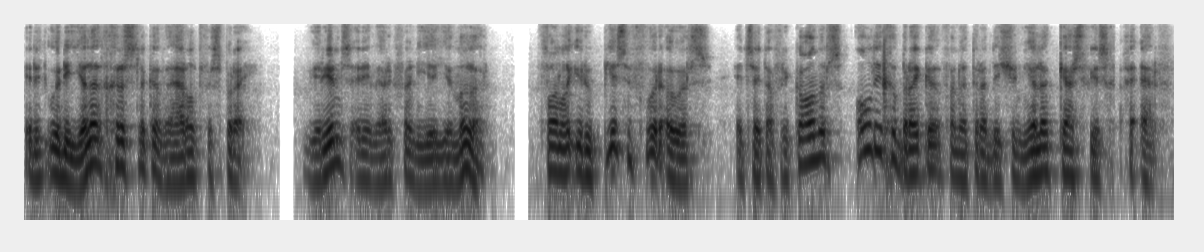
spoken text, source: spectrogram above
het dit oor die hele Christelike wêreld versprei. Weereens uit die werk van J.J. Miller. Van hul Europese voorouers het Suid-Afrikaners al die gebruike van 'n tradisionele Kersfees geërf.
